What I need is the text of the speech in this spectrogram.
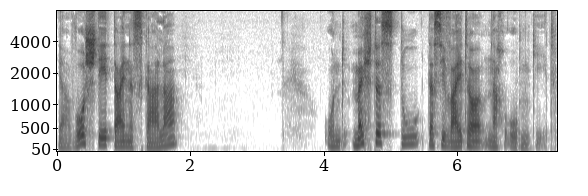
Ja, wo steht deine Skala? Und möchtest du, dass sie weiter nach oben geht?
